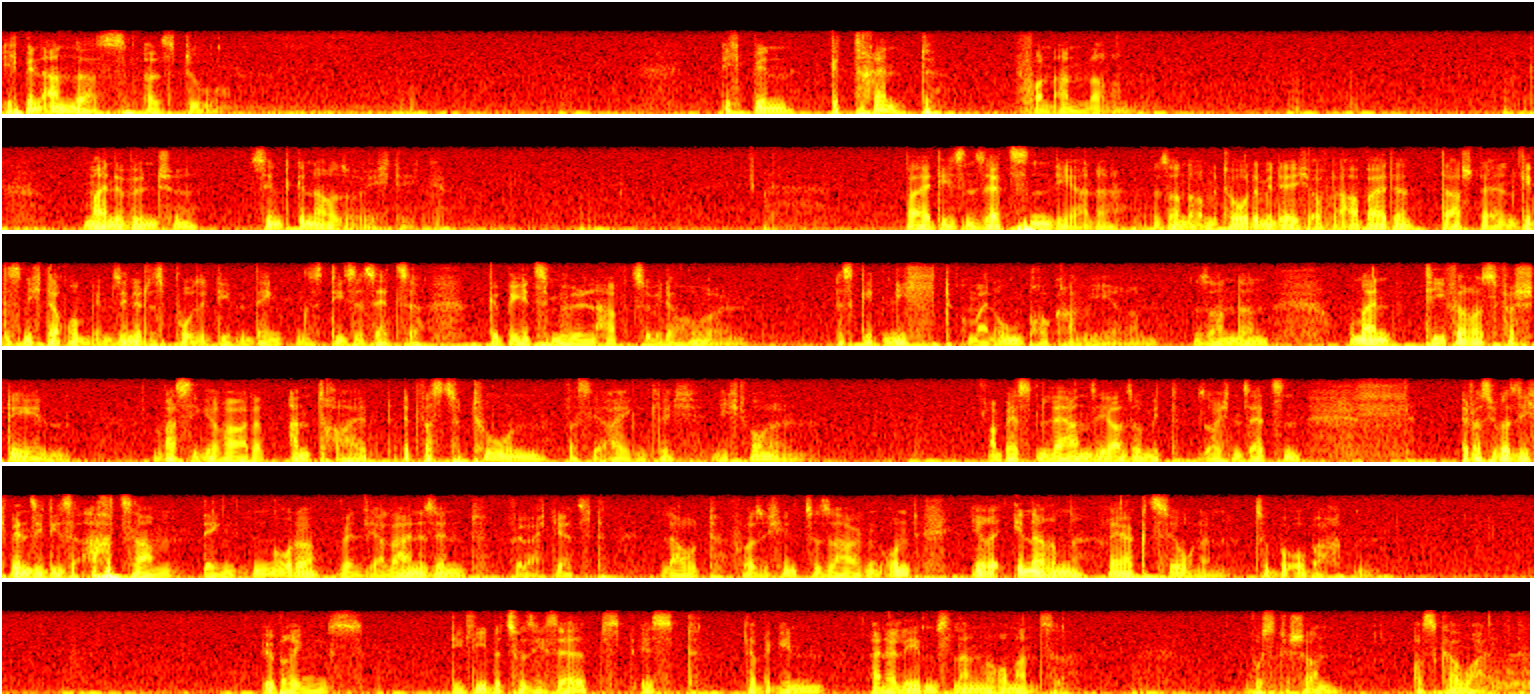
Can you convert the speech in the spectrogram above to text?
Ich bin anders als du. Ich bin getrennt von anderen. Meine Wünsche sind genauso wichtig. Bei diesen Sätzen, die eine besondere Methode, mit der ich oft arbeite, darstellen, geht es nicht darum, im Sinne des positiven Denkens diese Sätze gebetsmühlenhaft zu wiederholen. Es geht nicht um ein Umprogrammieren, sondern um ein tieferes Verstehen, was sie gerade antreibt, etwas zu tun, was sie eigentlich nicht wollen. Am besten lernen Sie also mit solchen Sätzen etwas über sich, wenn Sie diese achtsam denken oder, wenn sie alleine sind, vielleicht jetzt, laut vor sich hin zu sagen und ihre inneren Reaktionen zu beobachten. Übrigens, die Liebe zu sich selbst ist der Beginn einer lebenslangen Romanze. Wusste schon Oscar Wilde.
